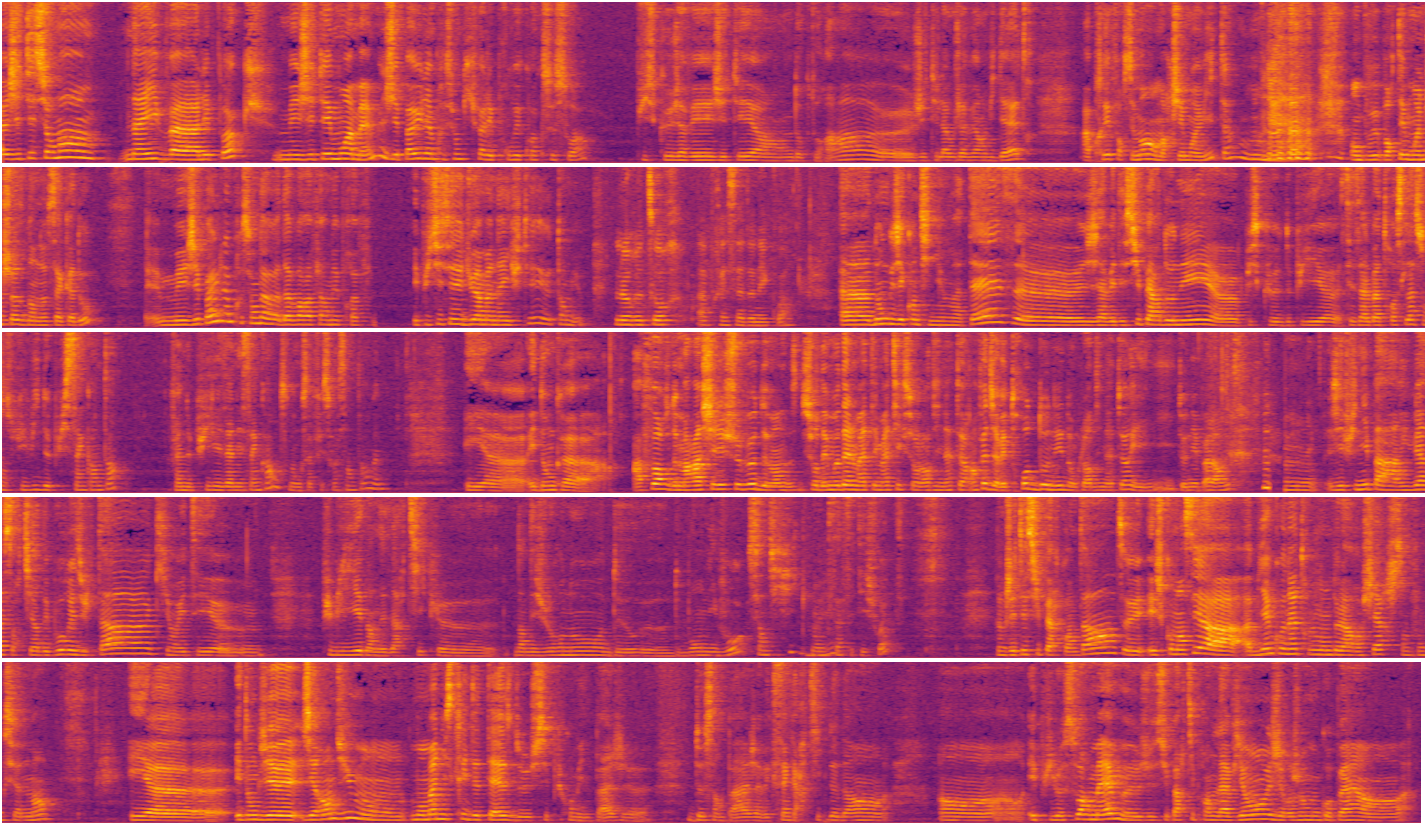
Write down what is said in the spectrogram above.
J'étais sûrement naïve à l'époque, mais j'étais moi-même. J'ai pas eu l'impression qu'il fallait prouver quoi que ce soit puisque j'avais, j'étais en doctorat, euh, j'étais là où j'avais envie d'être. Après, forcément, on marchait moins vite, hein. on pouvait porter moins de choses dans nos sacs à dos. Mais j'ai pas eu l'impression d'avoir à faire mes preuves. Et puis si c'est dû à ma naïveté, tant mieux. Le retour, après, ça donnait quoi? Euh, donc j'ai continué ma thèse, euh, j'avais des super données puisque depuis ces albatros-là sont suivis depuis 50 ans, enfin depuis les années 50, donc ça fait 60 ans même. Et, et donc à force de m'arracher les cheveux devant, sur des modèles mathématiques sur l'ordinateur, en fait j'avais trop de données, donc l'ordinateur il, il tenait pas la route. Euh, j'ai fini par arriver à sortir des beaux résultats qui ont été euh, publiés dans des articles, euh, dans des journaux de, de bon niveau scientifique, donc Mhm. ça c'était chouette. Donc j'étais super contente et, et je commençais à, à bien connaître le monde de la recherche, son fonctionnement. Et, euh, et donc j'ai rendu mon, mon manuscrit de thèse de je sais plus combien de pages, euh, 200 pages avec 5 articles dedans. En- Et puis le soir même, je suis partie prendre l'avion et j'ai rejoint mon copain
